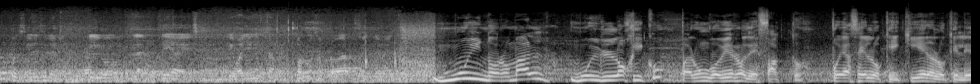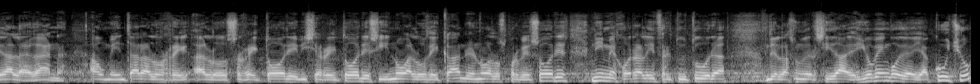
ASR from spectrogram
lo consideras el Ejecutivo plantea esto, que vayan estas reformas aprobadas recientemente? Muy normal, muy lógico para un gobierno de facto puede hacer lo que quiera, lo que le da la gana, aumentar a los, a los rectores, vicerrectores y no a los decanos, no a los profesores, ni mejorar la infraestructura de las universidades. Yo vengo de Ayacucho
